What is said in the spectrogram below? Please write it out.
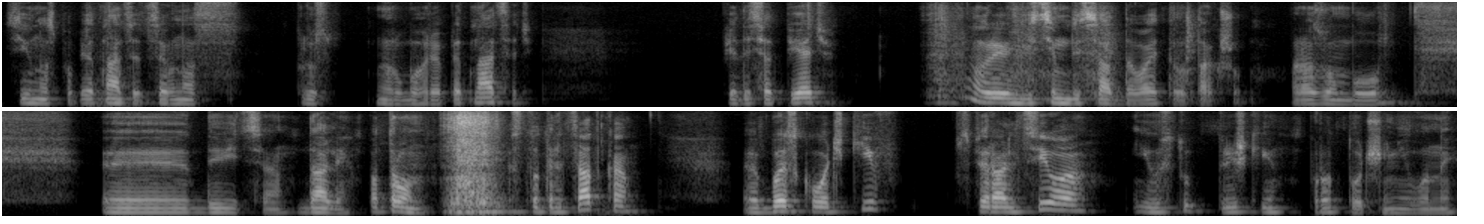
Ці у нас по 15, це в нас плюс, грубо говоря, 15. 55. Ну, гривень 80, давайте отак, щоб разом було. Е, дивіться, далі. Патрон 130 е, без кулачків, спіраль ціла, і ось тут трішки проточені вони.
